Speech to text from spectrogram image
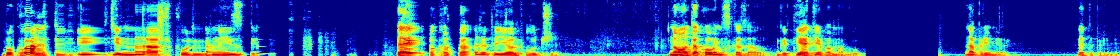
Буквально перевести на наш фульгарный язык, дай вокруг это делать лучше. Но он такого не сказал. Говорит, я тебе помогу. Например. Это пример.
